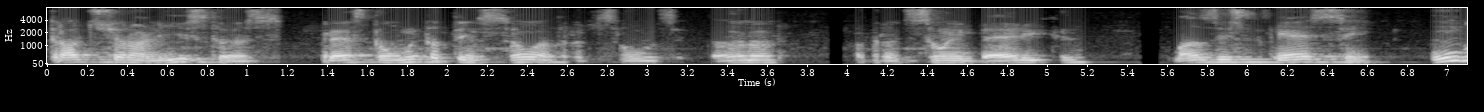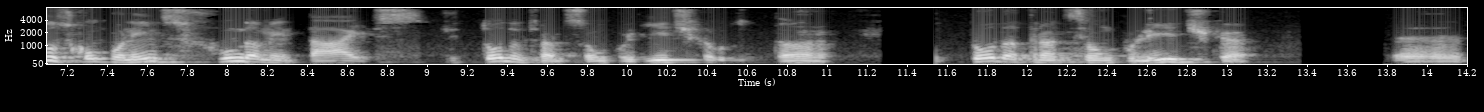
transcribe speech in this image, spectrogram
tradicionalistas prestam muita atenção à tradição lusitana, à tradição ibérica, mas esquecem um dos componentes fundamentais de toda a tradição política lusitana, de toda a tradição política é,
